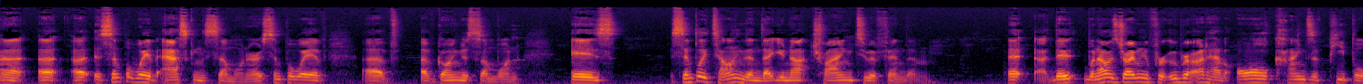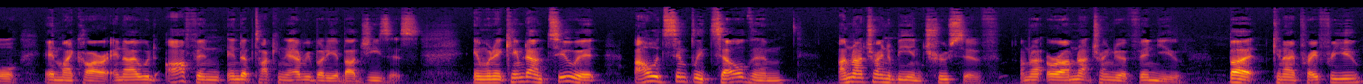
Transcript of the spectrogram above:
uh, a, a, simple way of asking someone, or a simple way of, of, of going to someone, is simply telling them that you're not trying to offend them. Uh, when I was driving for Uber, I'd have all kinds of people in my car, and I would often end up talking to everybody about Jesus. And when it came down to it, I would simply tell them, "I'm not trying to be intrusive. I'm not, or I'm not trying to offend you. But can I pray for you?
